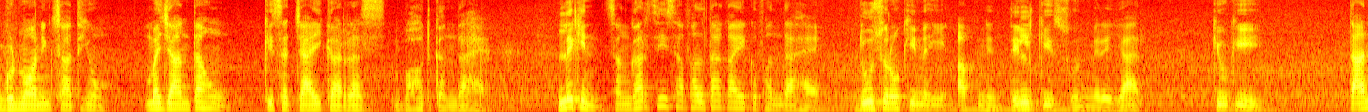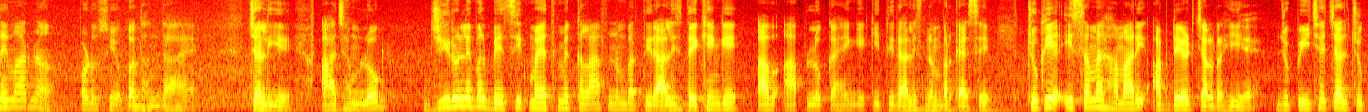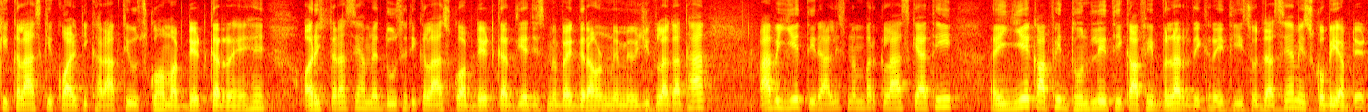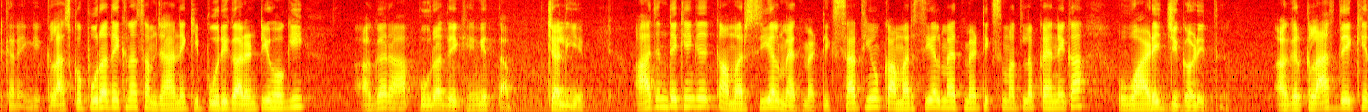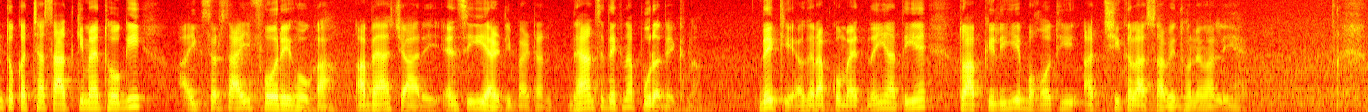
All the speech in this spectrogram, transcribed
Good morning साथियों। मैं जानता हूँ कि सच्चाई का रस बहुत गंदा है, लेकिन संघर्ष ही सफलता का एक फंदा है। दूसरों की नहीं, अपने दिल की सुन मेरे यार, क्योंकि ताने मारना पड़ोसियों का धंधा है। चलिए, आज हम लोग ज़ीरो लेवल बेसिक मैथ में क्लास नंबर तिरालीस देखेंगे। अब आप लोग कहेंगे कि तिरालीस नंबर कैसे? क्योंकि इस समय हमारी अपडेट चल रही है। जो पीछे चल चुकी क्लास की क्वालिटी ख़राब थी, उसको हम अपडेट कर रहे हैं। और इस तरह से हमने दूसरी क्लास को अपडेट कर दिया, जिसमें बैकग्राउंड में म्यूज़िक लगा था। अब ये तिरालीस नंबर क्लास क्या थी? ये काफ़ी धुंधली थी, काफ़ी ब्लर दिख रही थी, इस वजह से हम इसको भी अपडेट करेंगे। क्लास को पूरा देखना, समझाने की पूरी गारंटी होगी। अगर आप पूरा देखेंगे तब। चलिए आज हम देखेंगे कॉमर्शियल मैथमेटिक्स साथियों कॉमर्शियल मैथमेटिक्स मतलब कहने का वाणिज्य गणित। अगर क्लास देखें तो कक्षा सात की मैथ होगी एक्सरसाइज फोर ए होगा, अभ्यास चार ए एन पैटर्न ध्यान से देखना, पूरा देखना। देखिए, अगर आपको मैथ नहीं आती है तो आपके लिए बहुत ही अच्छी क्लास साबित होने वाली है।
